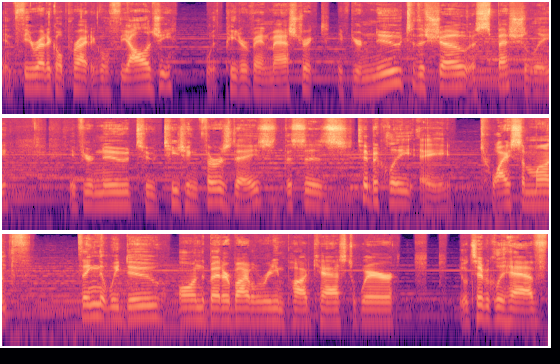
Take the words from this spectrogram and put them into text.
in theoretical practical theology with Peter Van Mastricht. If you're new to the show, especially if you're new to Teaching Thursdays, this is typically a twice a month thing that we do on the Better Bible Reading Podcast where you'll typically have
